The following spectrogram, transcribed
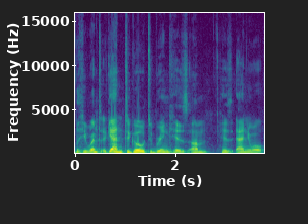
he went again to go to bring his um, his annual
